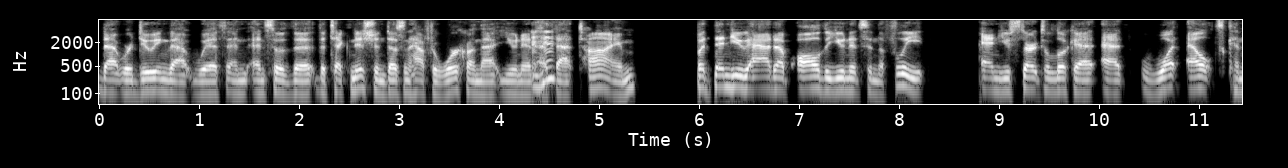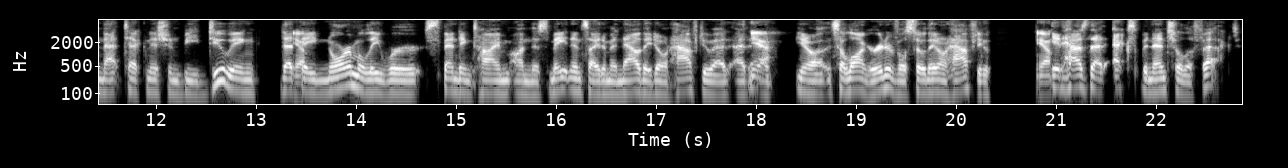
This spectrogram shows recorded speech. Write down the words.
that we're doing that with and and so the the technician doesn't have to work on that unit mm-hmm. at that time but then you add up all the units in the fleet and you start to look at at what else can that technician be doing that yep. they normally were spending time on this maintenance item and now they don't have to at, at, yeah. At, you know it's a longer interval so they don't have to yeah it has that exponential effect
